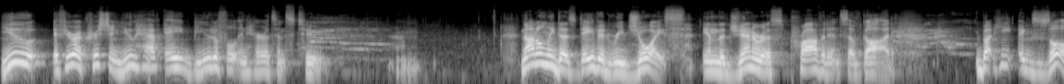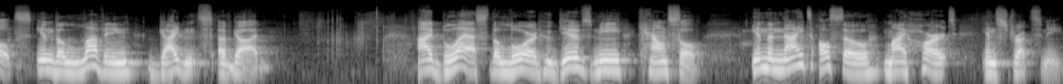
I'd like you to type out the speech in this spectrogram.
you, if you're a Christian, you have a beautiful inheritance too. Um, not only does David rejoice in the generous providence of God, but he exults in the loving guidance of God. I bless the Lord who gives me counsel. In the night also my heart instructs me.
